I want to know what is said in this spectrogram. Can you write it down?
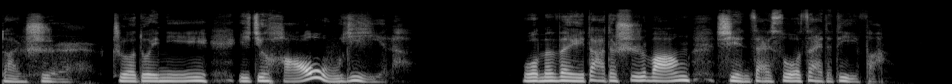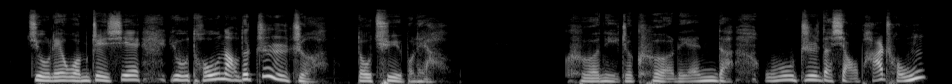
但是这对你已经毫无意义了。我们伟大的狮王现在所在的地方。就连我们这些有头脑的智者都去不了。可你这可怜的、无知的小爬虫，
